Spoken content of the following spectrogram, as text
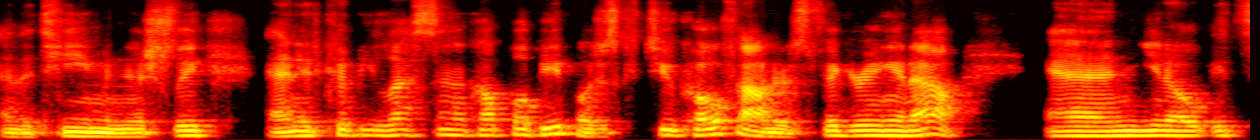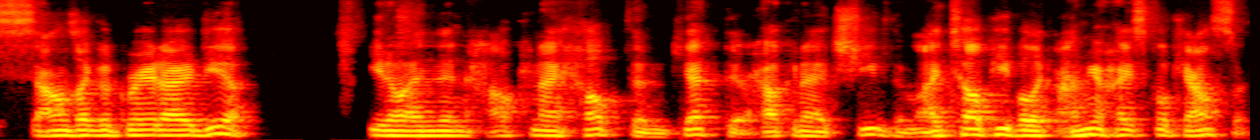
and the team initially, and it could be less than a couple of people, just two co-founders figuring it out. And you know, it sounds like a great idea. You know, and then how can I help them get there? How can I achieve them? I tell people like I'm your high school counselor.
